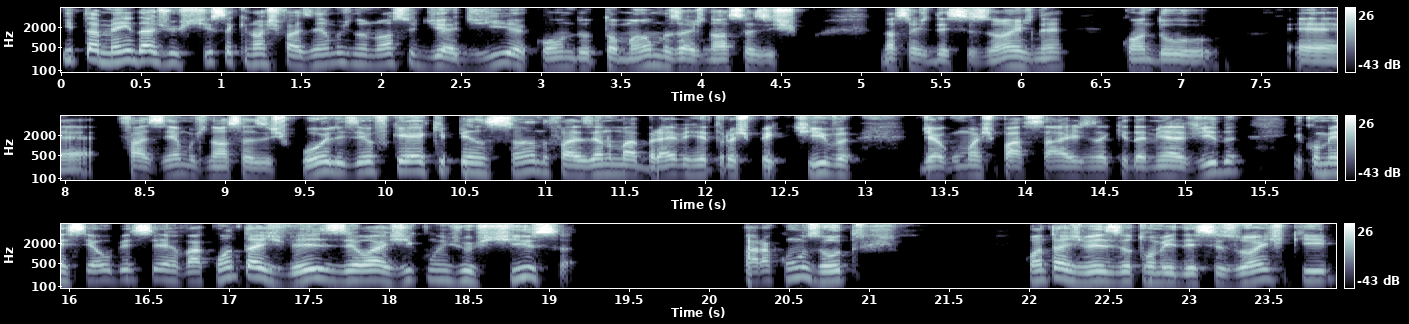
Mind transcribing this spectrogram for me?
e também da justiça que nós fazemos no nosso dia a dia, quando tomamos as nossas, nossas decisões, né, quando é, fazemos nossas escolhas. Eu fiquei aqui pensando, fazendo uma breve retrospectiva de algumas passagens aqui da minha vida e comecei a observar quantas vezes eu agi com injustiça para com os outros. Quantas vezes eu tomei decisões que,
